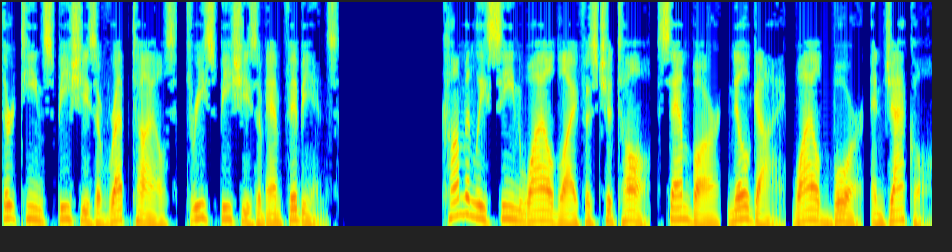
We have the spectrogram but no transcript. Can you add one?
13 species of reptiles, 3 species of amphibians. Commonly seen wildlife is chital, sambar, nilgai, wild boar, and jackal.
